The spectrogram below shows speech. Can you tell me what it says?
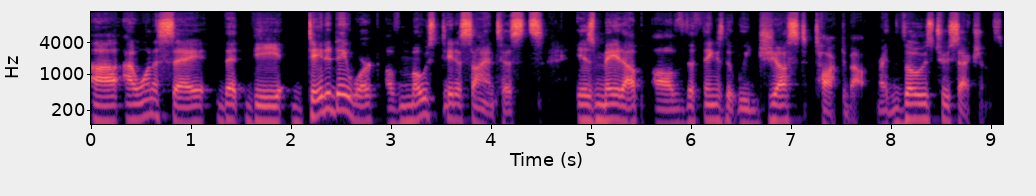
Uh, I want to say that the day-to-day -day work of most data scientists is made up of the things that we just talked about, right? Those two sections.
